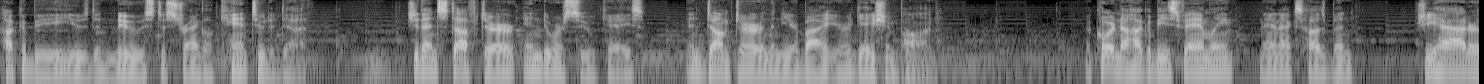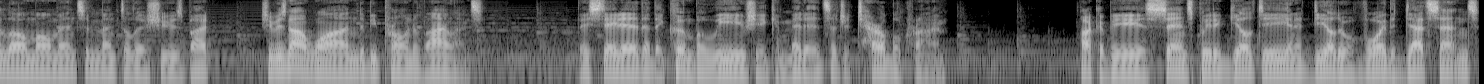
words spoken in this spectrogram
Huckaby used a noose to strangle Cantu to death. She then stuffed her into her suitcase and dumped her in the nearby irrigation pond. According to Huckaby's family and ex husband, she had her low moments and mental issues, but she was not one to be prone to violence. They stated that they couldn't believe she had committed such a terrible crime. Huckaby has since pleaded guilty in a deal to avoid the death sentence,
